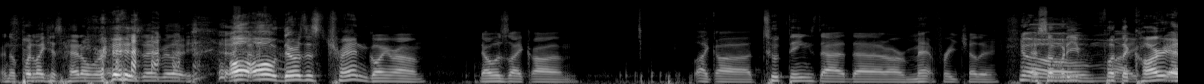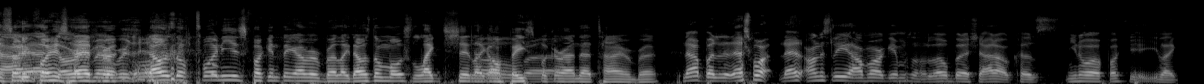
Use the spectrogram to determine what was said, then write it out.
and they'll put like his head over his. And be like, oh, oh, there was this trend going around that was like, um, like uh, two things that that are meant for each other. And somebody Oh put the my cart and somebody put I his head, bro. That. that. was the funniest fucking thing ever, bro. Like that was the most liked shit like on Facebook bruh. around that time, bro. Nah, but that's what that honestly, I'm gonna give him a little bit of shout out because you know what, fuck you, you like,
